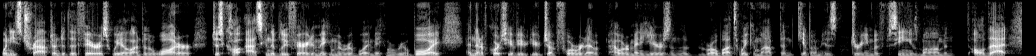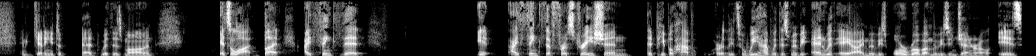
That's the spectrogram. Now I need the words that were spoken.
when he's trapped under the Ferris wheel under the water, just call, asking the blue fairy to make him a real boy, make him a real boy. And then, of course, you have your, your jump forward of however many years, and the robots wake him up and give him his dream of seeing his mom and all of that, and getting into bed with his mom. And it's a lot. But I think that I think the frustration that people have, or at least what we have with this movie and with AI movies or robot movies in general, is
